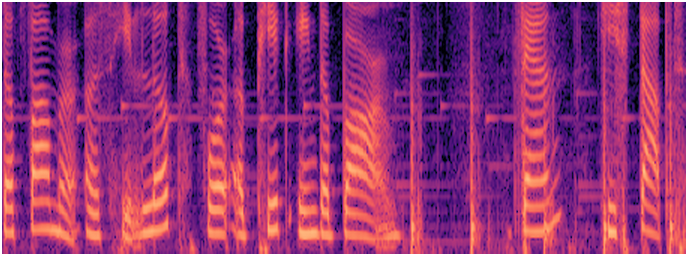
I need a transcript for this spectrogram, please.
the farmer as he looked for a pig in the barn. Then he stopped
